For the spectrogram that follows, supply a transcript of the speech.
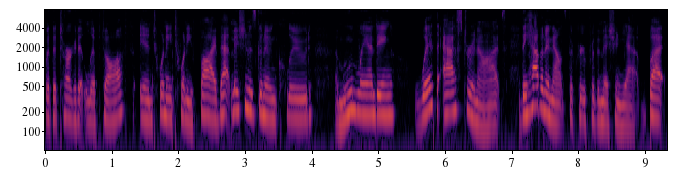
with a targeted liftoff in 2025. That mission is going to include a moon landing with astronauts. They haven't announced the crew for the mission yet, but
